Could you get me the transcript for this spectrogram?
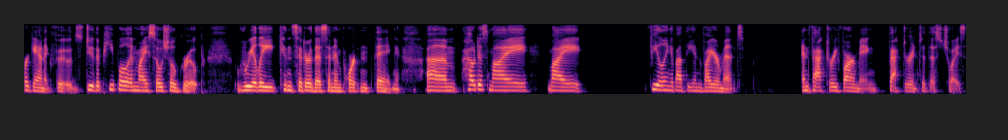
organic foods? Do the people in my social group really consider this an important thing? Um, how does my my feeling about the environment and factory farming factor into this choice.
